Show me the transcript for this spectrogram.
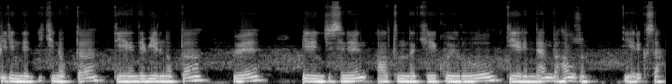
birinde iki nokta, diğerinde bir nokta ve birincisinin altındaki kuyruğu diğerinden daha uzun. Diğeri kısa.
